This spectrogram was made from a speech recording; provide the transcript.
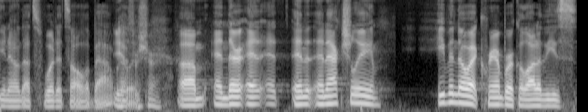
you know, that's what it's all about. Yeah, really. for sure. Um, and there and, and and and actually, even though at Cranbrook a lot of these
